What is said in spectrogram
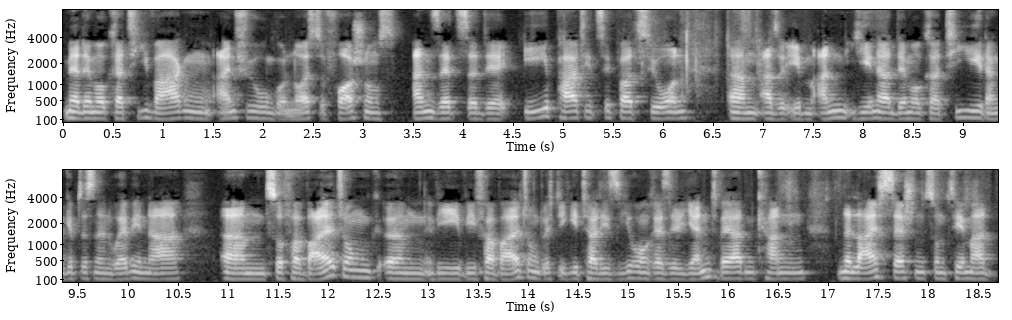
mehr Demokratie wagen, Einführung und neueste Forschungsansätze der E-Partizipation, ähm, also eben an jener Demokratie. Dann gibt es ein Webinar ähm, zur Verwaltung, ähm, wie, wie Verwaltung durch Digitalisierung resilient werden kann, eine Live-Session zum Thema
